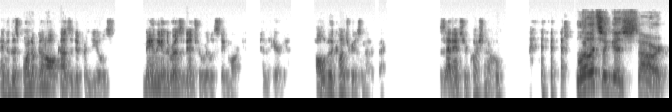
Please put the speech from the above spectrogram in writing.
And to this point, I've done all kinds of different deals, mainly in the residential real estate market in the area, all over the country, as a matter of fact. Does that answer your question? I hope. well, it's a good start.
